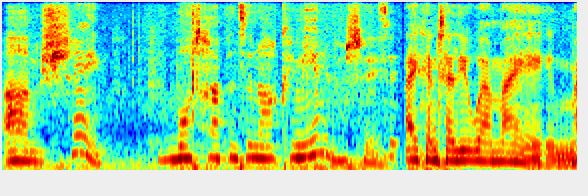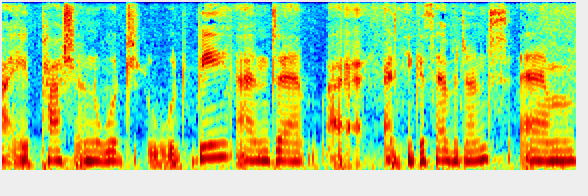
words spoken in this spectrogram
um, shape what happens in our community. I can tell you where my, my passion would would be, and uh, I, I think it's evident. Um,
